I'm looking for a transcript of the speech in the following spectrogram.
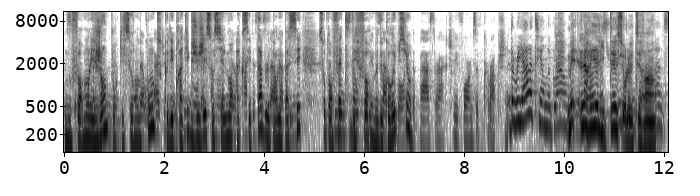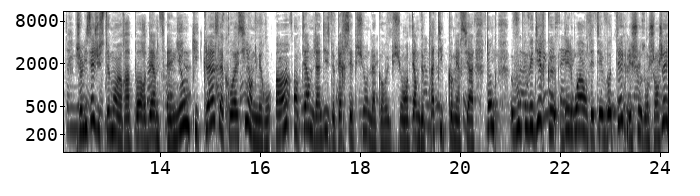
Nous formons les gens pour qu'ils se rendent compte que des pratiques jugées socialement acceptables par le passé sont en fait des formes de corruption. Mais la réalité sur le terrain, je lisais justement un rapport d'Ernst Young qui classe la Croatie en numéro 1 en termes d'indice de perception de la corruption, en termes de pratiques commerciales. Donc, vous pouvez dire que des lois ont été votées, que les choses ont changé,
